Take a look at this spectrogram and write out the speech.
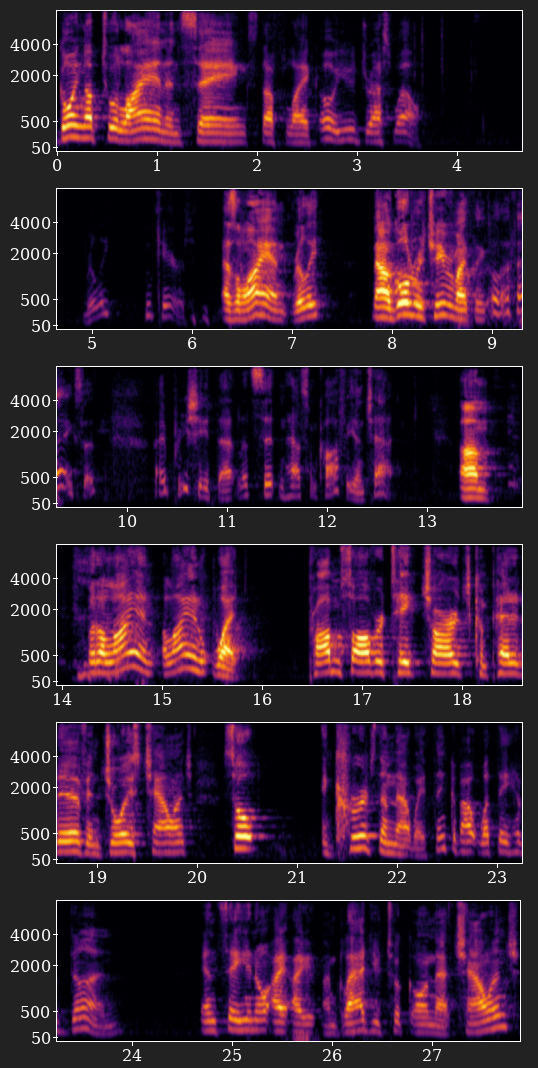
going up to a lion and saying stuff like, oh, you dress well. Really? Who cares? As a lion, really? Now, a golden retriever might think, oh, thanks. I appreciate that. Let's sit and have some coffee and chat. Um, but a lion, a lion, what? Problem solver, take charge, competitive, enjoys challenge. So encourage them that way. Think about what they have done and say, you know, I, I, I'm glad you took on that challenge.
